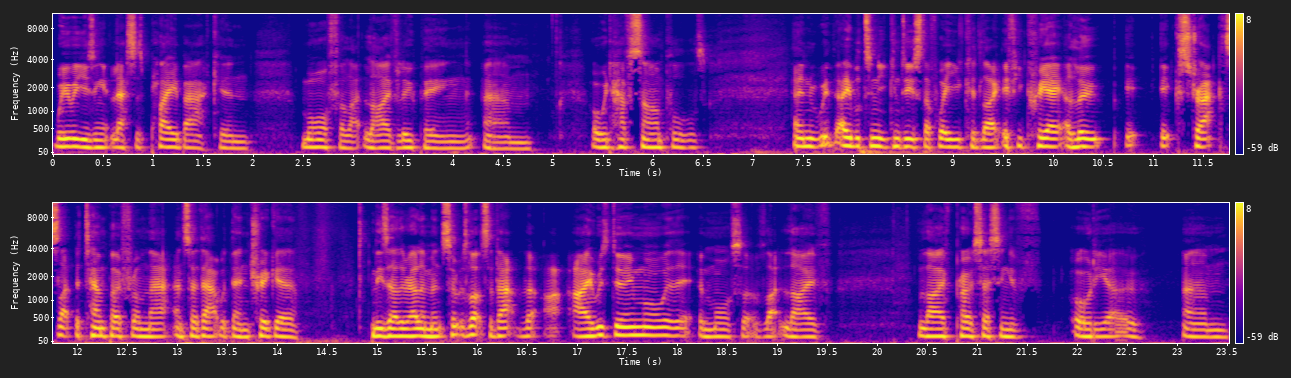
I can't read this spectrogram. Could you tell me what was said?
We were using it less as playback and more for like live looping, um, or we'd have samples. And with Ableton, you can do stuff where you could like, if you create a loop, it extracts like the tempo from that, and so that would then trigger these other elements. So it was lots of that that I, I was doing more with it, and more sort of like live, live processing of audio. Um,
